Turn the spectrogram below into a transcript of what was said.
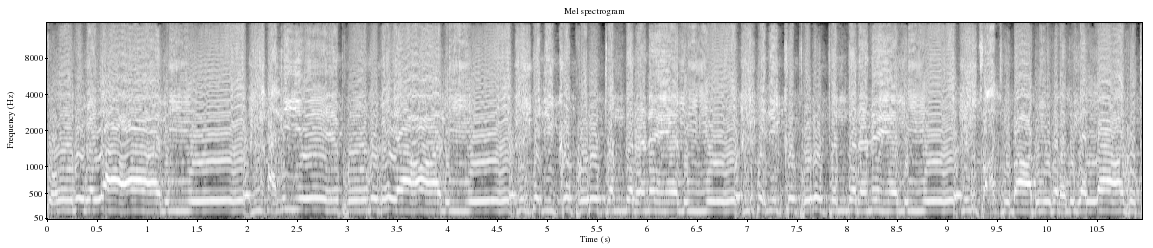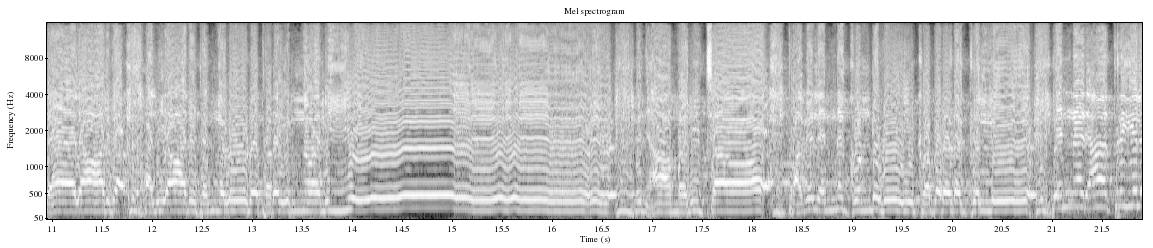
പോവുകയാലിയേ അലിയേ പോവുകയാലിയേ എനിക്ക് പൊരുത്തം തരണേ അലിയേ എനിക്ക് പൊരുത്തം തരണേ അലിയേ. ഫാത്തിബാബി പ്രതികല്ലാഹു തേലാറുക അലിയാര് തങ്ങളോട് പറയുന്നു അലിയേ ഞാൻ മരിച്ച പകൽ എന്നെ കൊണ്ടുപോയി കബറടക്കല്ലേ? എന്നെ രാത്രിയിൽ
